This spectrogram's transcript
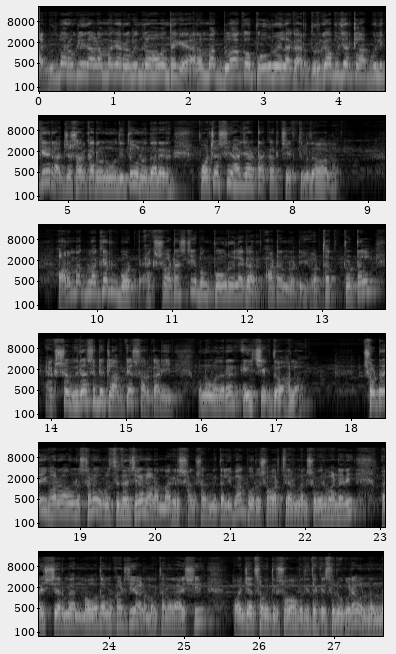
আজ বুধবার হুগলির আরামবাগের রবীন্দ্র ভবন থেকে আরামবাগ ব্লক ও পৌর এলাকার দুর্গাপূজার ক্লাবগুলিকে রাজ্য সরকার অনুমোদিত অনুদানের পঁচাশি হাজার টাকার চেক তুলে দেওয়া হলো। আরামবাগ ব্লকের মোট একশো আঠাশটি এবং পৌর এলাকার আটান্নটি, অর্থাৎ টোটাল একশো বিরাশিটি ক্লাবকে সরকারি অনুমোদনের এই চেক দেওয়া হলো। ছোট এই ঘরোয়া অনুষ্ঠানে উপস্থিত হয়েছিলেন আরামবাগের সাংসদ মিতালি বাগ, পৌরসভার chairman Samir Bhandari, vice chairman Mamata Mukherjee, Arambagh থানার আইসি, পঞ্চায়েত সমিতির সভাপতি থেকে শুরু করে অন্যান্য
